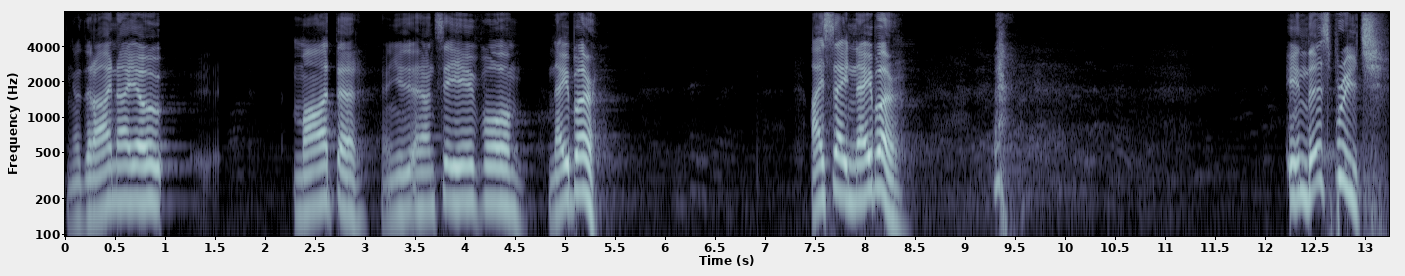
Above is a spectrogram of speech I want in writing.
Nou draai na jou mater en jy dan sê jy vir hom neighbor. I say neighbor. In this preach,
